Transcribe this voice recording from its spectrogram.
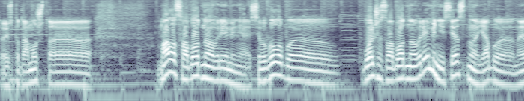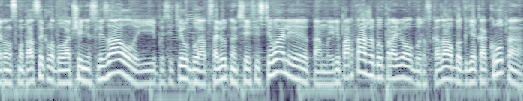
То есть, потому что мало свободного времени. Если бы было бы больше свободного времени, естественно, я бы, наверное, с мотоцикла бы вообще не слезал и посетил бы абсолютно все фестивали, там и репортажи бы провел бы, рассказал бы, где как круто.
